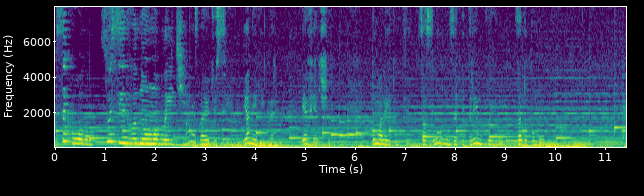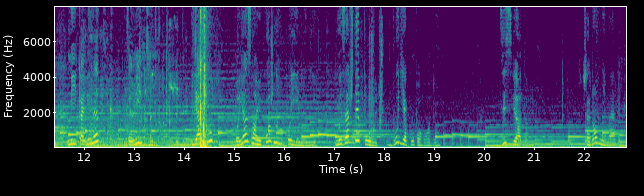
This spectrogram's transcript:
психолог, сусід в одному обличчі. Мене знають усі. Я не лікар, я фельдшер. До мене йдуть за словом, за підтримкою, за допомогою. Мій кабінет це мій дім. Я тут, бо я знаю кожного по імені. Ми завжди поруч в будь-яку погоду. Зі святом, шановні медики.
